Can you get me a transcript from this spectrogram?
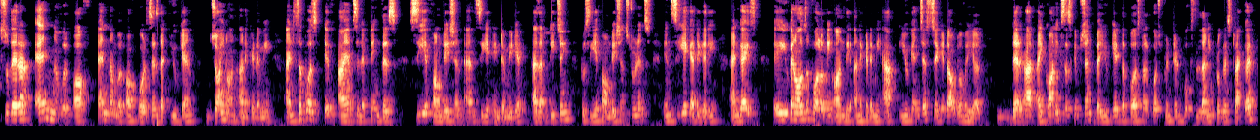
so there are n number of n number of courses that you can join on Unacademy and suppose if I am selecting this CA Foundation and CA Intermediate as I'm teaching to CA Foundation students in CA category. And guys eh, you can also follow me on the Unacademy app. You can just check it out over here. There are iconic subscription where you get the personal coach printed books learning progress tracker.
